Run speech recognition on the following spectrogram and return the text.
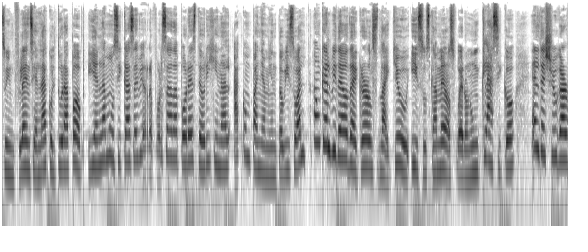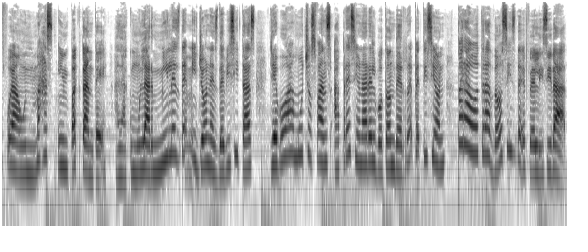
Su influencia en la cultura pop y en la música se vio reforzada por este original acompañamiento visual. Aunque el video de Girls Like You y sus cameos fueron un clásico, el de Sugar fue aún más impactante. Al acumular miles de millones de visitas, llevó a muchos fans a presionar el botón de repetición para otra dosis de felicidad.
